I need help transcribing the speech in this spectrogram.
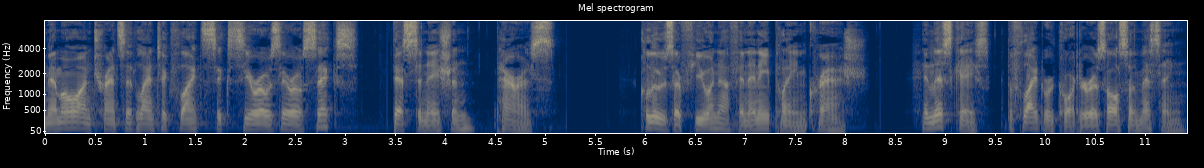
Memo on Transatlantic Flight 6006, destination Paris. Clues are few enough in any plane crash. In this case, the flight recorder is also missing.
